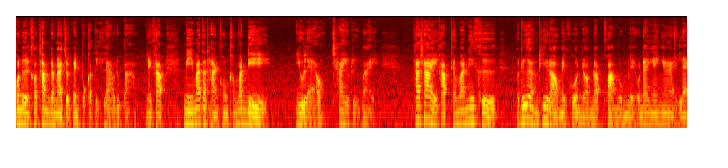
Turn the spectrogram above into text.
คนอื่นเขาทำกันมาจนเป็นปกติแล้วหรือเปล่านะครับมีมาตรฐานของคำว่าดีอยู่แล้วใช่หรือไม่ ถ้าใช่ครับแทมว่านี่คือ เรื่องที่เราไม่ควรยอมรับความล้มเหลวได้ง่าย ๆ และ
